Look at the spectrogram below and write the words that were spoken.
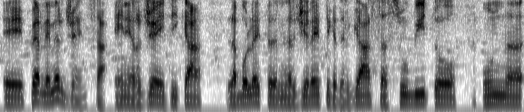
eh, per l'emergenza energetica la bolletta dell'energia elettrica e del gas ha subito un eh,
